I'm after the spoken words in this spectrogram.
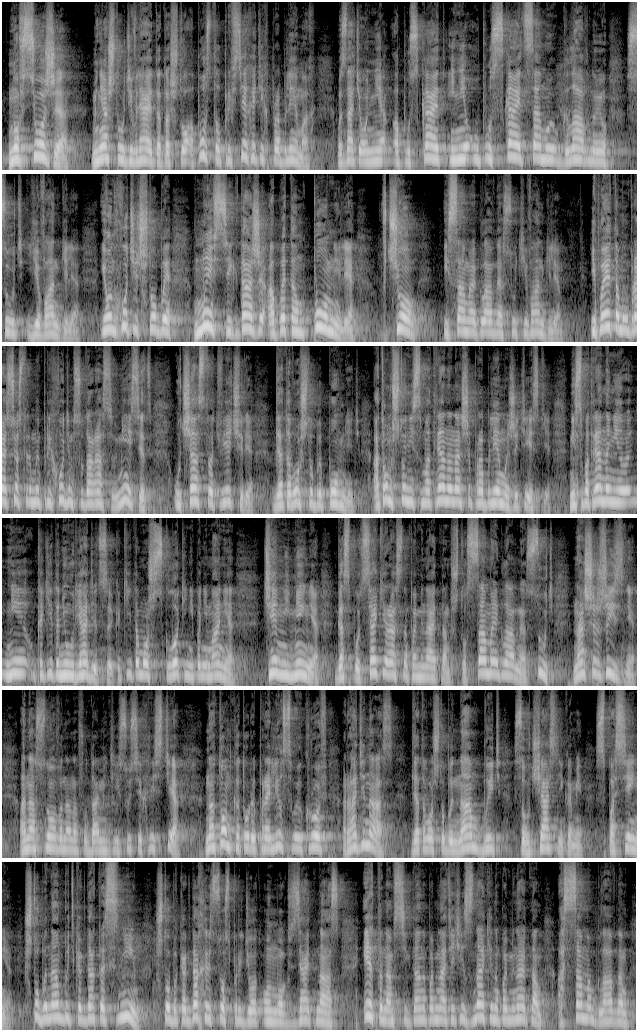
Но все же, меня что удивляет, это что апостол при всех этих проблемах, вы знаете, он не опускает и не упускает самую главную суть Евангелия. И он хочет, чтобы мы всегда же об этом помнили, в чем и самая главная суть Евангелия – и поэтому, братья и сестры, мы приходим сюда раз в месяц участвовать в вечере для того, чтобы помнить о том, что несмотря на наши проблемы житейские, несмотря на не, не, какие-то неурядицы, какие-то, может, склоки, непонимания, тем не менее, Господь всякий раз напоминает нам, что самая главная суть нашей жизни, она основана на фундаменте Иисусе Христе, на том, который пролил свою кровь ради нас – для того, чтобы нам быть соучастниками спасения, чтобы нам быть когда-то с Ним, чтобы когда Христос придет, Он мог взять нас. Это нам всегда напоминает, эти знаки напоминают нам о самом главном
